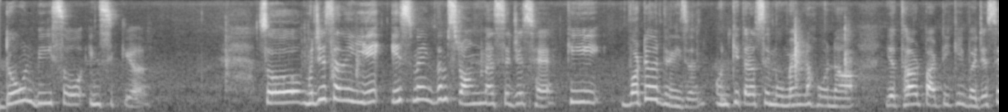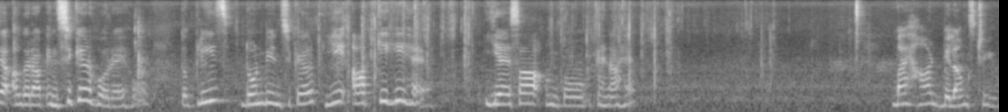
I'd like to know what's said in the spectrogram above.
Don't be so insecure so मुझे सर ये, इसमें एकदम स्ट्रॉन्ग मैसेजेस है कि वॉट एवर रीज़न उनकी तरफ़ से मूवमेंट ना होना या थर्ड पार्टी की वजह से अगर आप इनसिक्योर हो रहे हो तो प्लीज़ डोंट बी इनसिक्योर ये आपकी ही है। ये ऐसा उनको कहना है। My heart belongs to you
